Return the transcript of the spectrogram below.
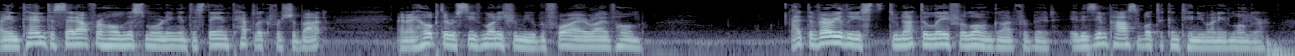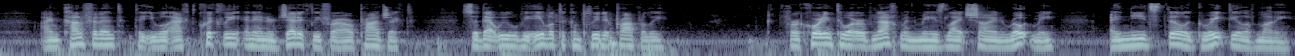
I intend to set out for home this morning and to stay in Teplik for Shabbat, and I hope to receive money from you before I arrive home. At the very least, do not delay for long, God forbid. It is impossible to continue any longer. I am confident that you will act quickly and energetically for our project, so that we will be able to complete it properly. For according to what Reb Nachman, may his light shine, wrote me, I need still a great deal of money.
